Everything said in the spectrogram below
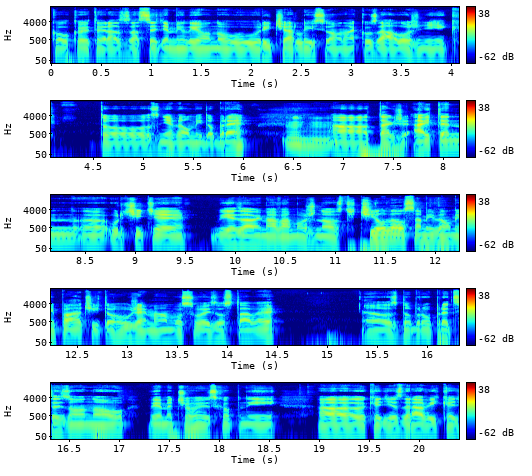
koľko je teraz za 7 miliónov Richarlison ako záložník to znie veľmi dobre mm-hmm. a takže aj ten uh, určite je zaujímavá možnosť. Chilwell sa mi veľmi páči toho už aj mám vo svojej zostave uh, s dobrou predsezónou. Vieme čo je schopný uh, keď je zdravý, keď,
